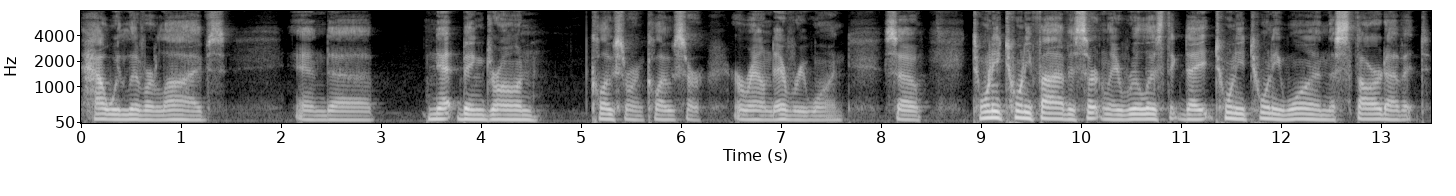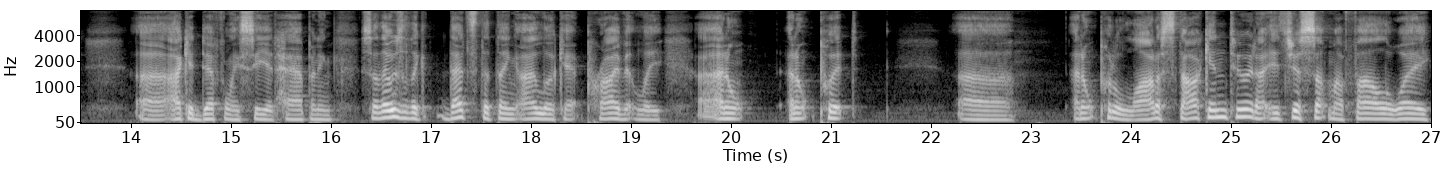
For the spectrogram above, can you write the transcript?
how we live our lives, and uh, net being drawn closer and closer around everyone. So, 2025 is certainly a realistic date. 2021, the start of it, uh, I could definitely see it happening. So those are the that's the thing I look at privately. I don't I don't put uh, I don't put a lot of stock into it. It's just something I file away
